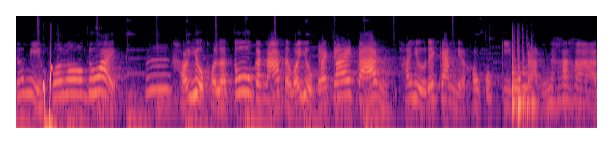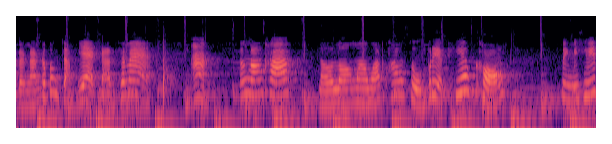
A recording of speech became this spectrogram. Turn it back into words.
จ้าหมีขั้วโลกด้วยอืเขาอยู่คนละตู้กันนะ แต่ว่าอยู่ใกล้ๆกัน ถ้าอยู่ด้วยกันเดี๋ยวเขาก็กินกัน ดังนั้นก็ต้องจับแยกกันใช่ไหมอะน้องๆ คะ เราลองมาวัดความสูงเปรียบเทียบของสิ่งมีชีวิต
